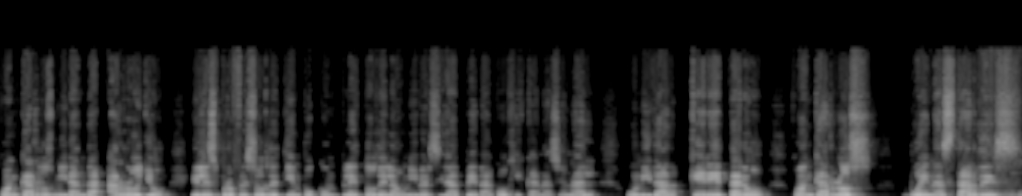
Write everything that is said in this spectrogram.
Juan Carlos Miranda Arroyo. Él es profesor de tiempo completo de la Universidad Pedagógica Nacional, Unidad Querétaro. Juan Carlos, buenas tardes.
